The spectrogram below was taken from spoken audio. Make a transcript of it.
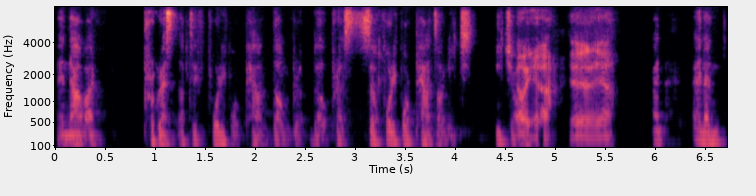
and now I've progressed up to 44 pound dumbbell press. So 44 pounds on each each oh, arm. Oh yeah, yeah, yeah. And and then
